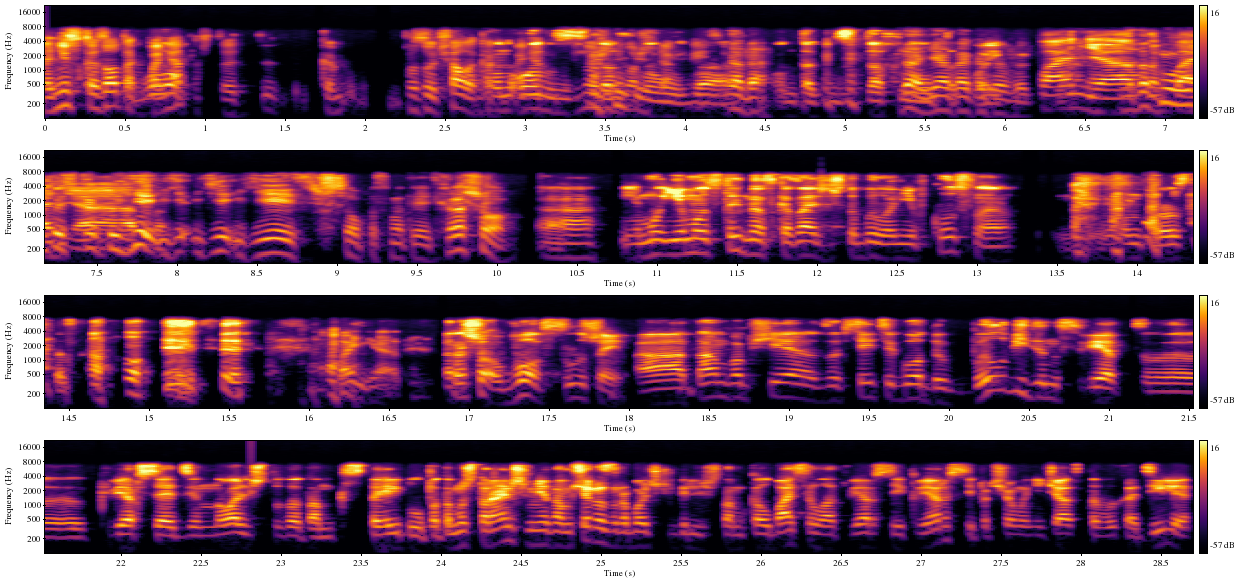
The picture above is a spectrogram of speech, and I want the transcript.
Данис сказал так понятно, что это как, прозвучало как он, понятно. Он вздохнул, да. да, да. Он так вздохнул. Да, я такой, так это... Понятно, вздохнул, понятно. Ну, то есть, как бы, есть что посмотреть. Хорошо. А... Ему, ему стыдно сказать, что было невкусно, он просто сказал. Понятно. Хорошо, Вов, слушай, а там вообще за все эти годы был виден свет э, к версии 1.0, что-то там к стейблу? Потому что раньше мне там вообще разработчики говорили, что там колбасило от версии к версии, причем они часто выходили.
